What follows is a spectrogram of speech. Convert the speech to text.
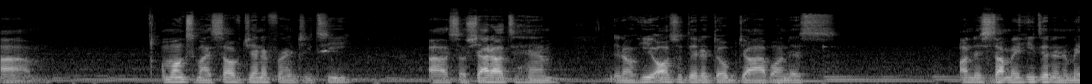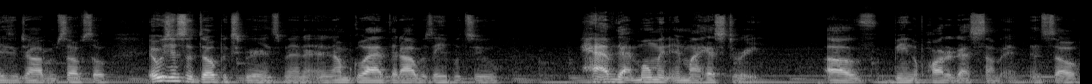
um, amongst myself, Jennifer, and GT. Uh, so shout out to him. You know, he also did a dope job on this on this summit. He did an amazing job himself. So it was just a dope experience, man. And I'm glad that I was able to have that moment in my history of being a part of that summit. And so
